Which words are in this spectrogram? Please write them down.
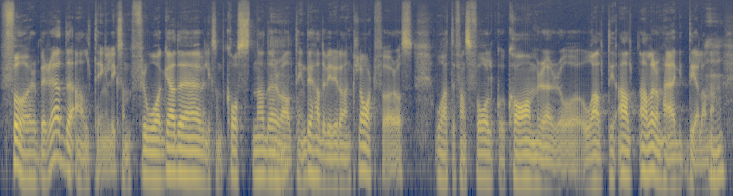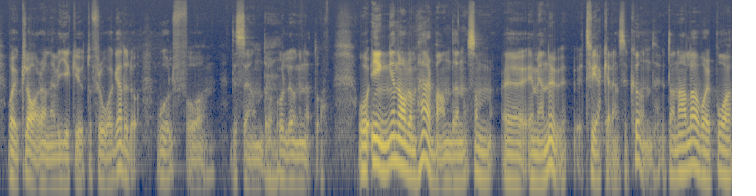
förberedde allting, liksom frågade liksom kostnader mm. och allting. Det hade vi redan klart för oss. Och att det fanns folk och kameror och, och allt, allt, alla de här delarna mm. var ju klara när vi gick ut och frågade då Wolf och Descend och, mm. och Lugnet då. Och ingen av de här banden som eh, är med nu tvekar en sekund. Utan alla har varit på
